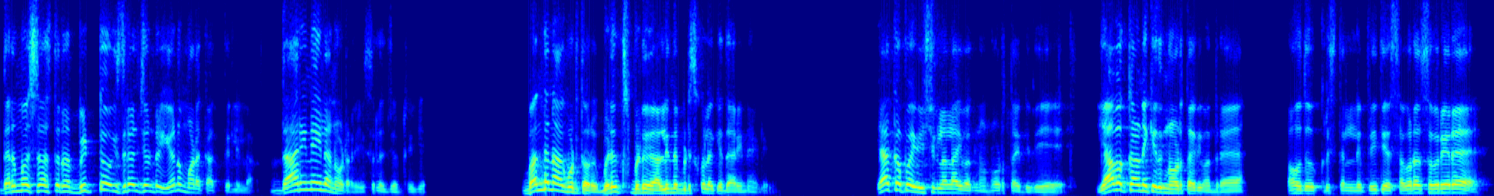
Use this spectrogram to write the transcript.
ಧರ್ಮಶಾಸ್ತ್ರ ಬಿಟ್ಟು ಇಸ್ರೇಲ್ ಜನರು ಏನು ಮಾಡಕ್ ಆಗ್ತಿರ್ಲಿಲ್ಲ ದಾರಿನೇ ಇಲ್ಲ ನೋಡ್ರಿ ಇಸ್ರೇಲ್ ಜನರಿಗೆ. ಬಂಧನ ಆಗ್ಬಿಡ್ತಾವ್ರು. ಬಿಡಿಸ್ ಬಿಡ, ಅಲ್ಲಿಂದ ಬಿಡಿಸ್ಕೊಳಕ್ಕೆ ದಾರಿನೇ ಇಲ್ಲ ಯಾಕಪ್ಪ ಈ ವಿಷಯಗಳೆಲ್ಲ ಇವಾಗ ನಾವು ನೋಡ್ತಾ ಇದ್ದೀವಿ? ಯಾವ ಕಾರಣಕ್ಕೆ ಇದಕ್ಕೆ ನೋಡ್ತಾ ಇದೀವಿ ಅಂದ್ರೆ, ಹೌದು, ಕ್ರಿಸ್ತನಲ್ಲಿ ಪ್ರೀತಿಯ ಸೌರ ಸೌರ್ಯರೇ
